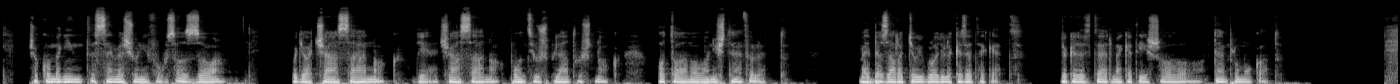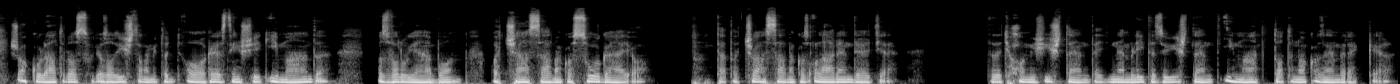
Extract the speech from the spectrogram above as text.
és akkor megint szembesülni fogsz azzal, hogy a császárnak, ugye császárnak, Poncius Pilátusnak hatalma van Isten fölött, mert bezáratja újból a gyülekezeteket, gyülekezeti termeket és a templomokat. És akkor látod azt, hogy az az Isten, amit a kereszténység imád, az valójában a császárnak a szolgája, tehát a császárnak az alárendeltje. Tehát egy hamis Istent, egy nem létező Istent imádtatnak az emberekkel.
